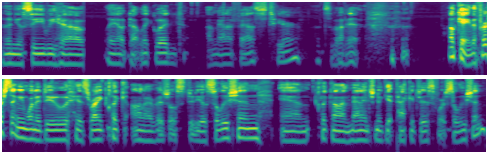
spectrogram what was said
And then you'll see we have layout.liquid, a uh, manifest here. That's about it. okay, the first thing we want to do is right click on our Visual Studio solution and click on Manage NuGet Packages for Solution.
